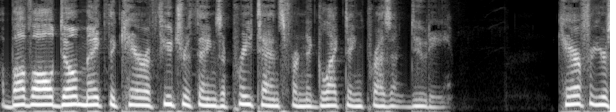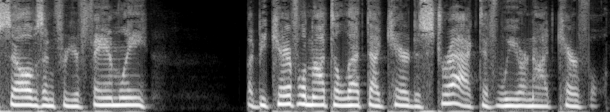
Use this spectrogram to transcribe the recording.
Above all, don't make the care of future things a pretense for neglecting present duty. Care for yourselves and for your family, but be careful not to let that care distract if we are not careful.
